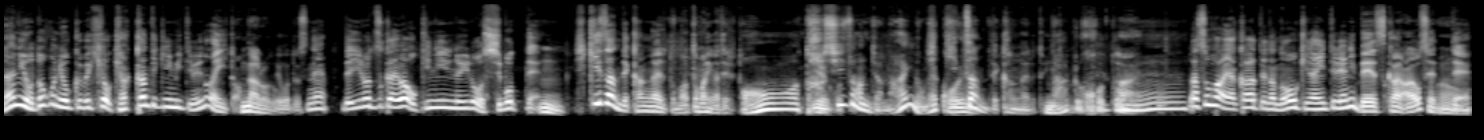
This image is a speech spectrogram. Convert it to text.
何をどこに置くべきかを客観的に見てみるのがいいということですね。で色使いはお気に入りの色を絞って引き算で考えるとまとまりが出ると。足し算じゃないのね。引き算で考えるとなるほどね。ソファーやカーテンなど大きなインテリアにベースカラーを設定。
